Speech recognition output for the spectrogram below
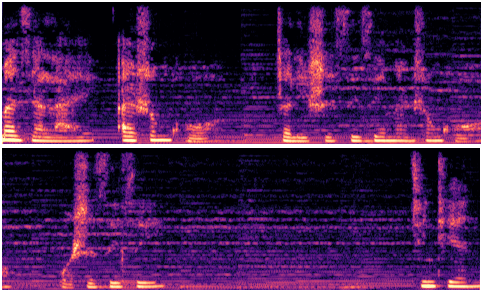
慢下来，爱生活。这里是 C C 慢生活，我是 C C。今天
